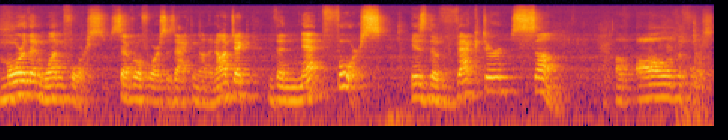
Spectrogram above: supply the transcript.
more than one force, several forces acting on an object. The net force is the vector sum of all of the forces.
